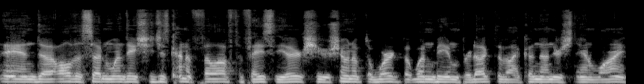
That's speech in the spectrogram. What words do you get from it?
And uh, all of a sudden, one day, she just kind of fell off the face of the earth. She was showing up to work, but wasn't being productive. I couldn't understand why.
